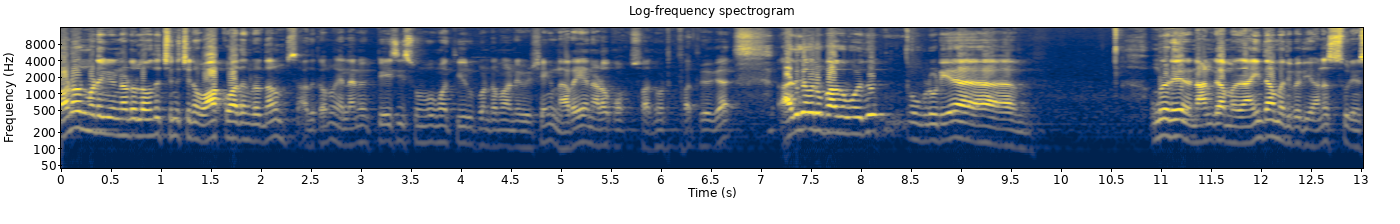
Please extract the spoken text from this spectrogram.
கணவன் மனைவி நடுவில் வந்து சின்ன சின்ன வாக்குவாதங்கள் இருந்தாலும் அதுக்கப்புறம் எல்லாமே பேசி சுமூகமாக தீர்வு பண்ணுற மாதிரி விஷயங்கள் நிறைய நடக்கும். ஸோ அது மட்டும் பார்த்துக்கோங்க. அதுக்கப்புறம் பார்க்கும்போது உங்களுடைய உங்களுடைய நான்காம் ஐந்தாம் அதிபதியான சூரியன்.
